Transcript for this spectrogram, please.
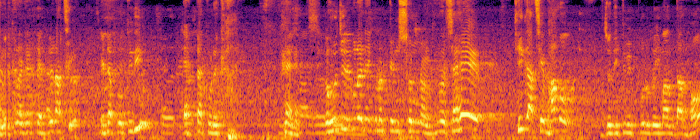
অমিক্রণ একটা ট্যাবলেট আছে, এটা প্রতিদিন একটা করে খায়। হ্যাঁ হুজুর, এগুলো নিয়ে কোনো টেনশন নয় হুজুর সাহেব, ঠিক আছে, ভালো। যদি তুমি পূর্ণ ইমানদার হও,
